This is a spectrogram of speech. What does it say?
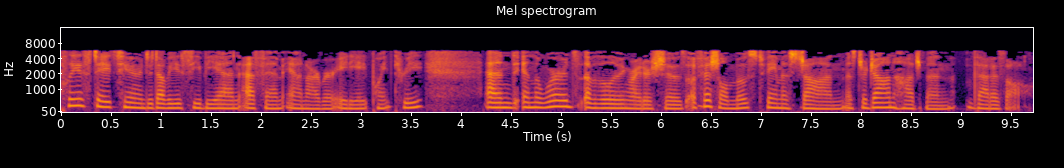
Please stay tuned to WCBN FM Ann Arbor 88.3. And in the words of the Living Writers Show's official most famous John, Mr. John Hodgman, that is all.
